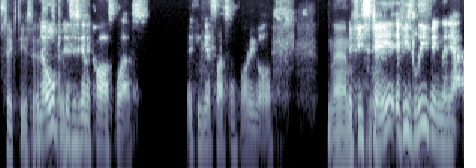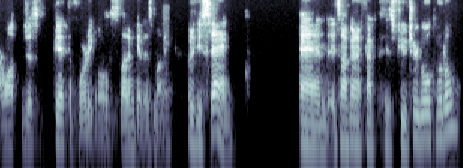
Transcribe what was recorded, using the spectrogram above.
sixty assists. nope, because he's going to cost less if he gets less than 40 goals. Man. If he stays, if he's leaving, then yeah, I want just get the 40 goals, let him get his money. But if he's staying and it's not going to affect his future goal total,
